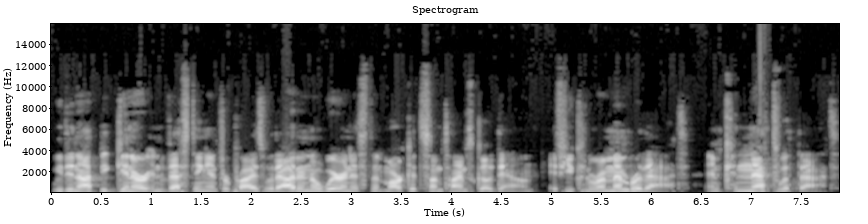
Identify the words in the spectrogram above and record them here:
We did not begin our investing enterprise without an awareness that markets sometimes go down. If you can remember that and connect with that,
